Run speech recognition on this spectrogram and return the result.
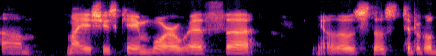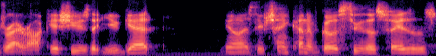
Um, my issues came more with uh, you know those those typical dry rock issues that you get you know as your tank kind of goes through those phases.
